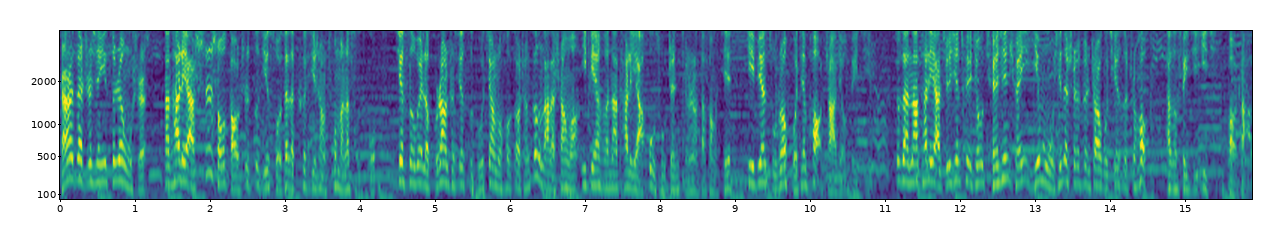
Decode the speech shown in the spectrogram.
然而，在执行一次任务时，娜塔莉亚失手导致自己所在的客机上充满了死徒。切斯为了不让这些死徒降落后造成更大的伤亡，一边和娜塔莉亚互诉真情，让她放心，一边组装火箭炮炸掉飞机。就在娜塔莉亚决心退休，全心全意以母亲的身份照顾切斯之后，她和飞机一起爆炸了。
